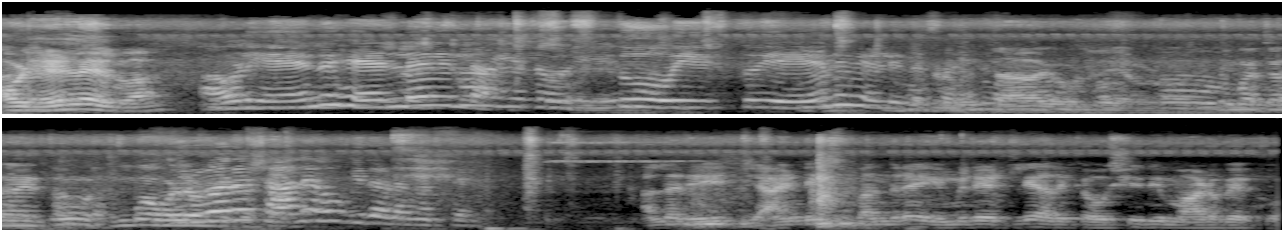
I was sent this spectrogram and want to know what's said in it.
ಅವಳು ಹೇಳಲೇ ಇಲ್ವಾ? ಅವಳು ಏನು ಹೇಳಲೇ ಇಲ್ಲ. ಇಷ್ಟು ಇಷ್ಟು ಏನು ಹೇಳಿಲ್ಲ. ತುಂಬಾ ಚೆನ್ನಾಗಿತ್ತು. ತುಂಬಾ ಒಳ್ಳೆ ಶಾಲೆ ಹೋಗಿದ್ದಾಳೆ ಮತ್ತೆ. ಅಲ್ಲ ರೀ ಜಾಂಡೀಸ್ ಬಂದ್ರೆ ಇಮಿಡಿಯೇಟ್ಲಿ ಅದಕ್ಕೆ ಔಷಧಿ ಮಾಡಬೇಕು.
